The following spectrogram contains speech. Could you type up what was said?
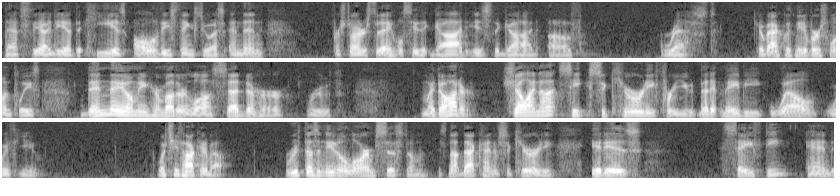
That's the idea, that he is all of these things to us. And then, for starters today, we'll see that God is the God of rest. Go back with me to verse 1, please. Then Naomi, her mother in law, said to her, Ruth, My daughter, shall I not seek security for you, that it may be well with you? What's she talking about? Ruth doesn't need an alarm system. It's not that kind of security. It is safety, and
